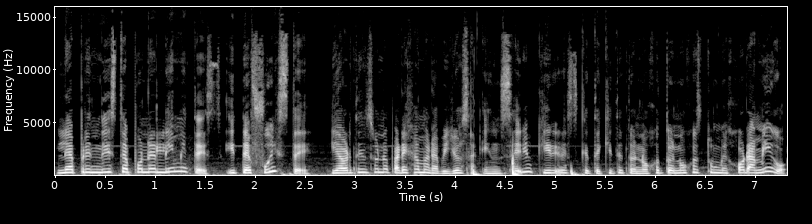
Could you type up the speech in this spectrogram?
le aprendiste a poner límites y te fuiste. Y ahora tienes una pareja maravillosa. ¿En serio quieres que te quite tu enojo? Tu enojo es tu mejor amigo.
